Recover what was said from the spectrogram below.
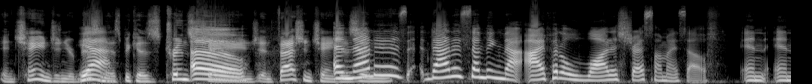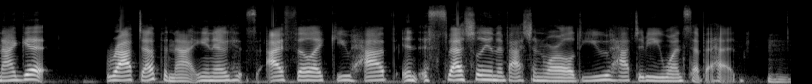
and change in your business yeah. because trends oh. change and fashion changes. And that and is that is something that I put a lot of stress on myself. And and I get wrapped up in that, you know, I feel like you have, in, especially in the fashion world, you have to be one step ahead. Mm-hmm. I mean,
